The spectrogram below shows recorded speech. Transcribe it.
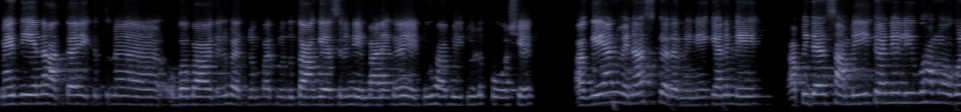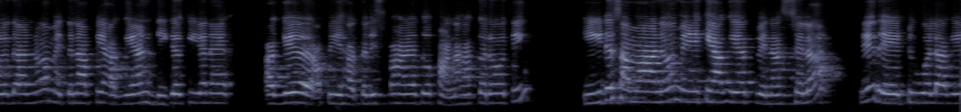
මේ තියෙන හතයි එකතුන ඔබ භාවිතක පැතුම්පත් මෘදුකාංගය ඇසුරින් නිර්මාණය කරන A2 හා B2 වල කෝෂය අගයන් වෙනස් කරමින් ඒ කියන්නේ මේ අපි දැන් සමීකරණය ලිව්වහම ඔයගොල්ලෝ දන්නවා මෙතන අපි අගයන් දිග කියන අගය අපි 45 නැතුව 50 කරෝතින් ඊට සමානව මේකේ අගයත් වෙනස් වෙලා නේද A2 වල අගය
